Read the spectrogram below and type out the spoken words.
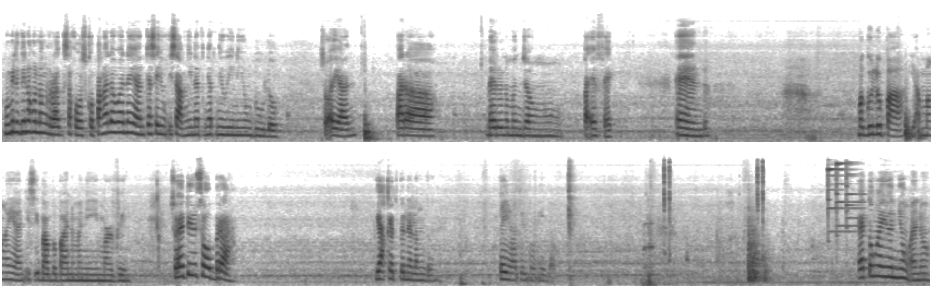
Bumili din ako ng rug sa Costco. Pangalawa na yan kasi yung isa, nginat-ngat ni Winnie yung dulo. So, ayan. Para meron naman dyang pa-effect. And, magulo pa, yung mga yan is ibababa naman ni Marvin. So, ito yung sobra. Yakit ko na lang doon. Tayo natin itong ilaw. Ito ngayon yung ano.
